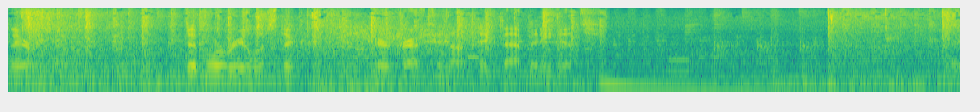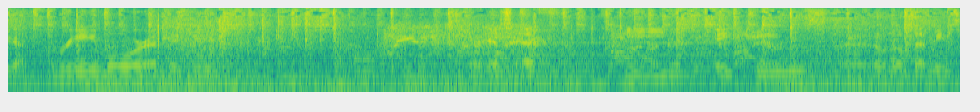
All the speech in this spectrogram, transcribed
There we go. Bit more realistic. Aircraft cannot take that many hits. I got three more F-18s. Or I guess FE-18s. I don't know if that means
